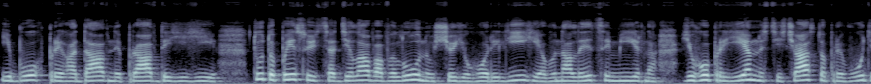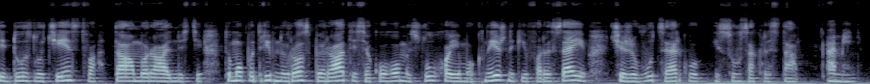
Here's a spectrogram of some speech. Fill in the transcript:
і Бог пригадав неправди її. Тут описуються діла Вавилону, що його релігія, вона лицемірна, його приємності часто приводять до злочинства та аморальності. Тому потрібно розбиратися, кого ми слухаємо, книжників, фарисеїв чи живу церкву Ісуса Христа. Амінь.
